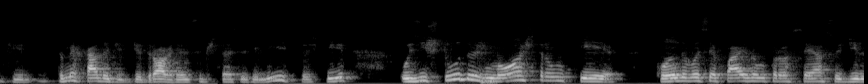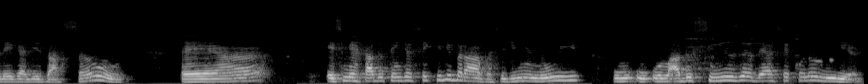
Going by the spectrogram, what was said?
de do mercado de, drogas, né? de substâncias ilícitas, que os estudos mostram que quando você faz um processo de legalização, é, esse mercado tende a se equilibrar, você diminui o, o, lado cinza dessa economia,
